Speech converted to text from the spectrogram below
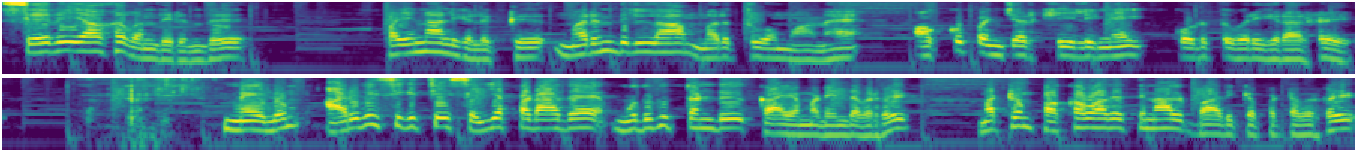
சேவையாக வந்திருந்து பயனாளிகளுக்கு மருந்தில்லா மருத்துவமான அக்குபஞ்சர் ஹீலிங்கை கொடுத்து வருகிறார்கள். மேலும் அறுவை சிகிச்சை செய்யப்படாத முதுகுத்தண்டு காயமடைந்தவர்கள் மற்றும் பக்கவாதத்தினால் பாதிக்கப்பட்டவர்கள்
